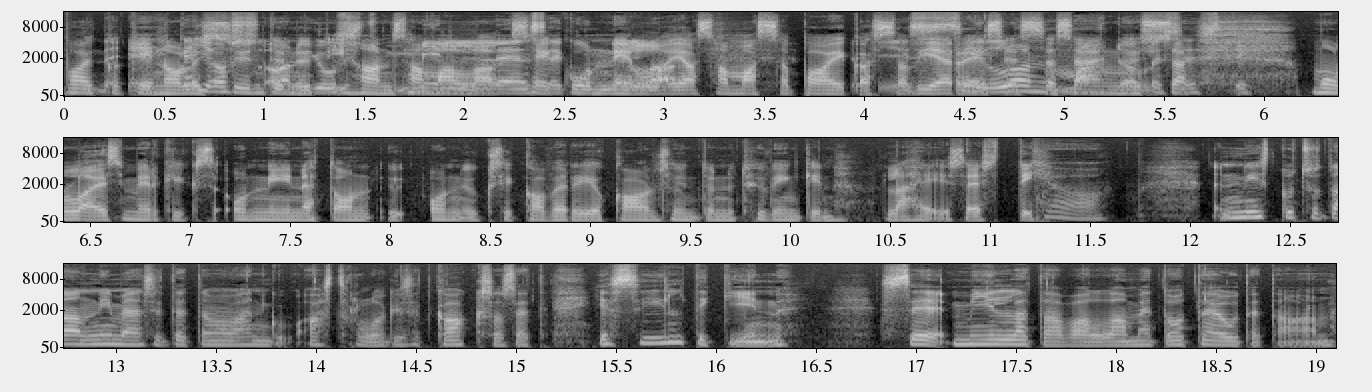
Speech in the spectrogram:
vaikkakin olisi syntynyt ihan samalla sekunnilla, sekunnilla ja samassa paikassa viereisessä sängyssä. Mulla esimerkiksi on niin, että on, on yksi kaveri, joka on syntynyt hyvinkin läheisesti. Joo. Niistä kutsutaan nimeä sitten tämä vähän niin kuin astrologiset kaksoset. Ja siltikin se, millä tavalla me toteutetaan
